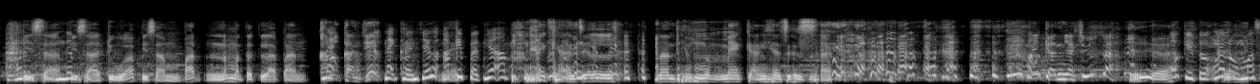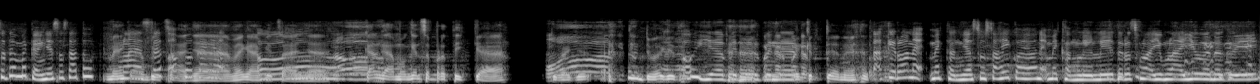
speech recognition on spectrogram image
Harus Bisa genep. bisa dua, bisa empat, enam atau delapan. Kalau ganjil, Nek ganjil Nek- akibatnya apa? Nek ganjel nanti me- megangnya susah. megangnya susah. Iya. Oh gitu. Nganu, maksudnya megangnya sesuatu Megang meleset apa pizzanya, kayak megang Oh. pizzanya. Oh. Kan nggak mungkin sepertiga. Dibagi, Oh, gitu. dibagi Oh iya bener Bener, bener. gede nih. Tak kira nek megangnya susah kaya nek megang lele terus melayu-melayu ngono kuwi.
